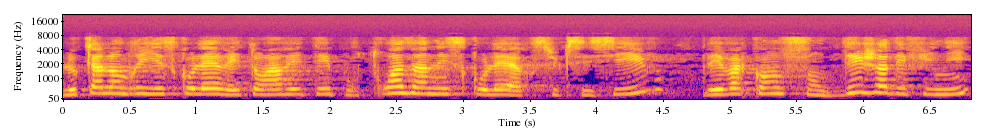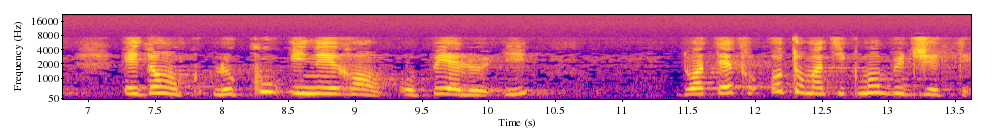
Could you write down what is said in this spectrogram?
Le calendrier scolaire étant arrêté pour trois années scolaires successives, les vacances sont déjà définies et donc le coût inhérent au PLEI doit être automatiquement budgété.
